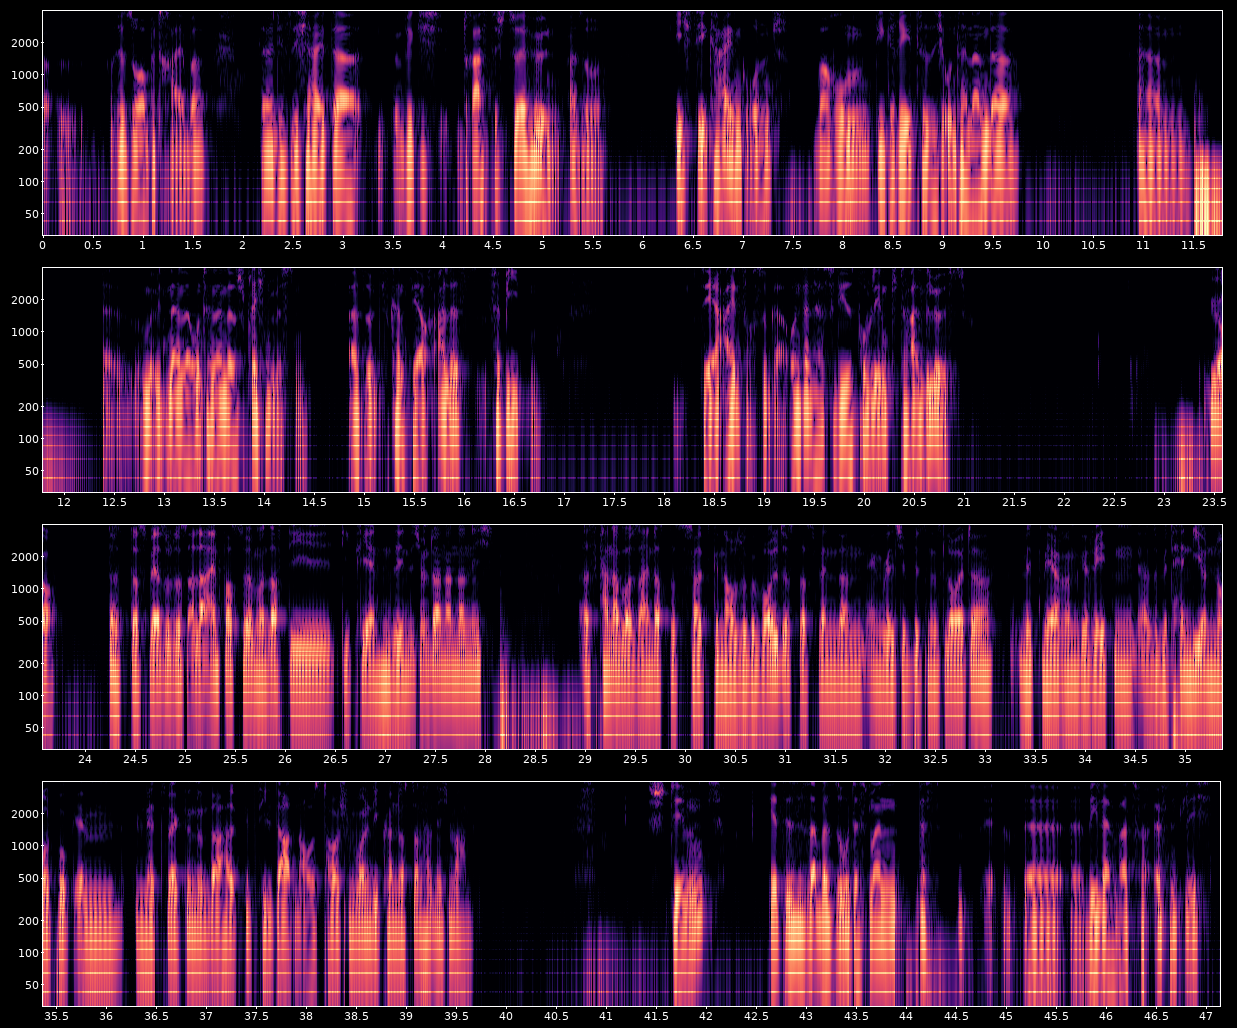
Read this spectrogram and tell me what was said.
Ressortbetreiber, äh, die Sicherheit da wirklich drastisch zu erhöhen. Also ich sehe keinen Grund, warum die Geräte sich untereinander ähm, äh, miteinander untereinander sprechen müssen. Also das kannst du ja auch alles verbieten. Sehr einfach sogar. Und dann hast du dieses Problem total gelöst. Ja, das, das wäre so das Allereinfachste, wenn man sagt, die, die Klienten sehen sich untereinander nicht. Es kann aber sein, dass das halt genauso gewollt ist, dass wenn dann irgendwelche Businessleute mit mehreren Geräten, also mit Handy und Notebook im, im Netzwerk sind und da halt gezielt Daten austauschen wollen, die können das dann halt nicht machen. Stimmt. Jetzt ist es aber so, dass man das äh, äh, WLAN war zwar öffentlich,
